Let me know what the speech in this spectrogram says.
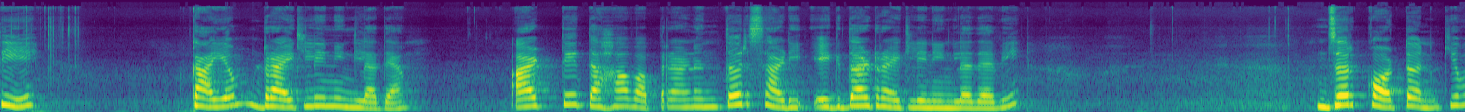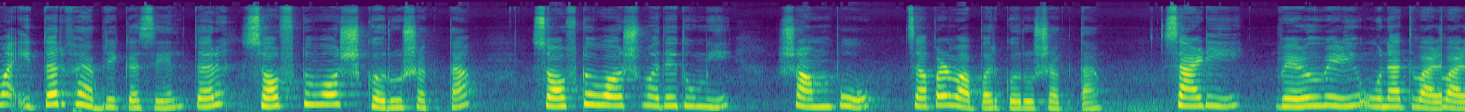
ती कायम ड्रायक्लिनिंगला द्या. आठ ते दहा वापरानंतर साडी एकदा ड्रायक्लिनिंगला द्यावी. जर कॉटन किंवा इतर फॅब्रिक असेल तर सॉफ्ट वॉश करू शकता. सॉफ्ट वॉशमध्ये तुम्ही शॅम्पूचा पण वापर करू शकता. साडी वेळोवेळी उन्हात वाळ वाळ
